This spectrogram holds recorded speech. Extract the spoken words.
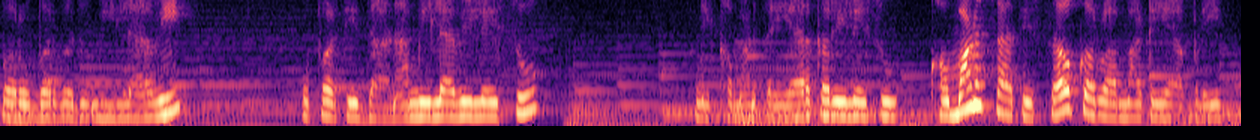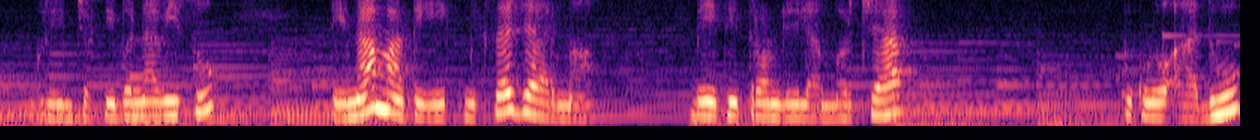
બરોબર બધું મિલાવી, ઉપરથી દાણા મિલાવી લઈશું અને ખમણ તૈયાર કરી લઈશું. ખમણ સાથે સર્વ કરવા માટે આપણે ગ્રીન ચટણી બનાવીશું. તેના માટે એક મિક્સર જારમાં બેથી ત્રણ લીલા મરચાં, ટુકડો આદુ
